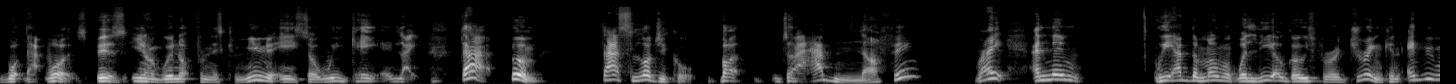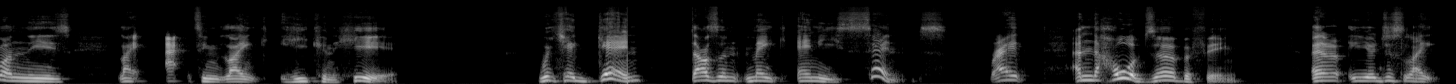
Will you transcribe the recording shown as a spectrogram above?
what that was because you know we're not from this community so we can't like that boom that's logical but to have nothing right? And then we have the moment where Leo goes for a drink and everyone is like acting like he can hear, which again doesn't make any sense, right? And the whole observer thing, and you're just like,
